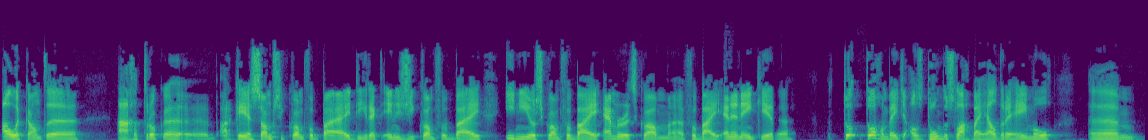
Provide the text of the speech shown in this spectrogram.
alle kanten aangetrokken. Uh, Arkea Samsi kwam voorbij, Direct Energie kwam voorbij, Ineos kwam voorbij, Emirates kwam uh, voorbij. En in één keer uh, to toch een beetje als donderslag bij heldere hemel. Um,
